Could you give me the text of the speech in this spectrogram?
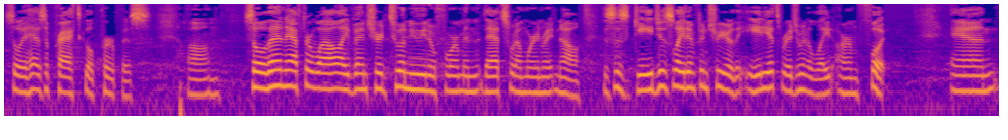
So it has a practical purpose. Um, so then after a while, I ventured to a new uniform, and that's what I'm wearing right now. This is Gage's Light Infantry, or the 80th Regiment of Light Armed Foot. And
